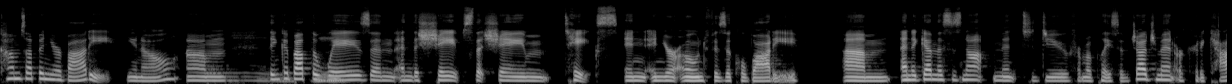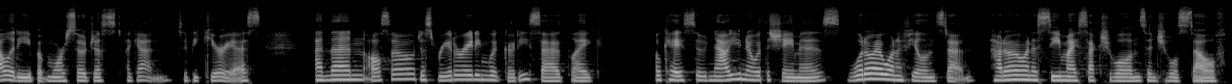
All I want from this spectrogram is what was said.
comes up in your body, you know? Um, mm-hmm. think about the mm-hmm. ways and and the shapes that shame takes in in your own physical body. Um, and again, this is not meant to do from a place of judgment or criticality, but more so just, again, to be curious. And then also just reiterating what Goody said like, okay, so now you know what the shame is. What do I want to feel instead? How do I want to see my sexual and sensual self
